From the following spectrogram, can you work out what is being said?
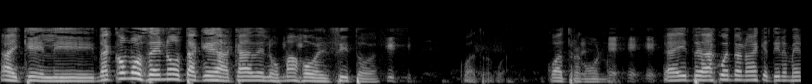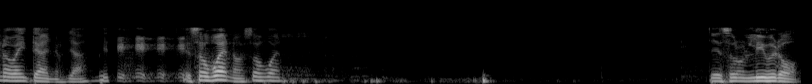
Ay, qué linda. ¿Cómo se nota que es acá de los más jovencitos? Cuatro, cuatro. En uno. Ahí te das cuenta una vez que tiene menos de 20 años, ya. Eso es bueno, eso es bueno. Tiene ser un libro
